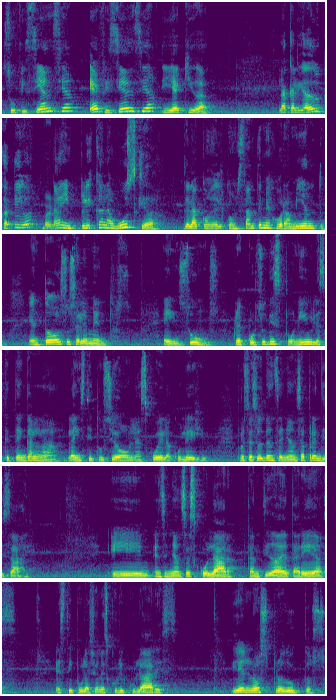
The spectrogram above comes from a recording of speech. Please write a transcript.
suficiencia, eficiencia y equidad. La calidad educativa ¿verdad? implica la búsqueda de del constante mejoramiento en todos sus elementos e insumos, recursos disponibles que tengan la, la institución, la escuela, colegio, procesos de enseñanza-aprendizaje, eh, enseñanza escolar, cantidad de tareas, estipulaciones curriculares y en los productos,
